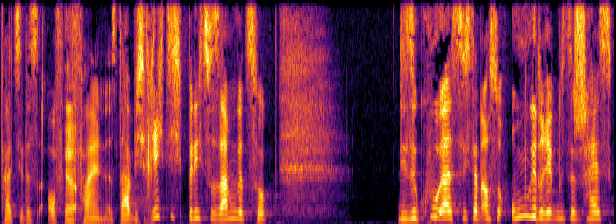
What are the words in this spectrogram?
falls dir das aufgefallen ist. Da habe ich richtig, bin ich zusammengezuckt. Diese Kuh hat sich dann auch so umgedreht und diese scheiß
